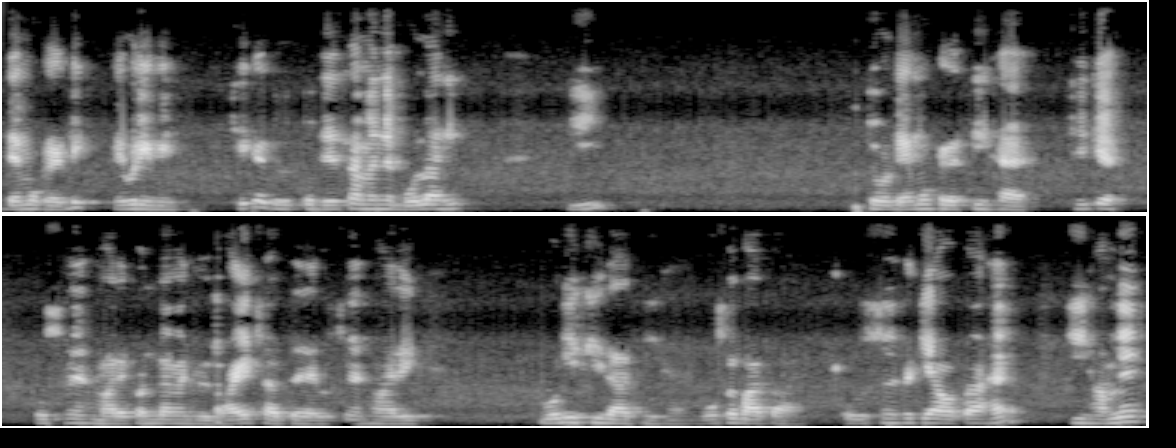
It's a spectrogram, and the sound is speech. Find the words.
democratic every mean ठीक है तो जैसा मैंने बोला ही कि जो डेमोक्रेसी है, ठीक है, उसमें हमारे फंडामेंटल राइट्स आते हैं, उसमें हमारी पॉलिसीज़ आती हैं, वो सब आता है। तो उसमें से क्या होता है कि हमें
